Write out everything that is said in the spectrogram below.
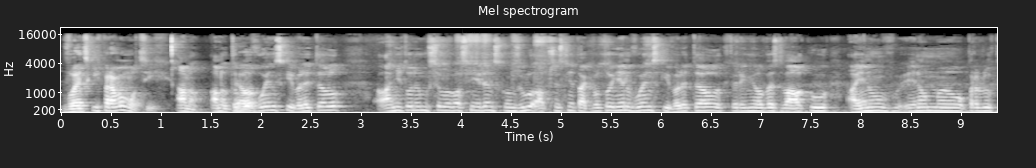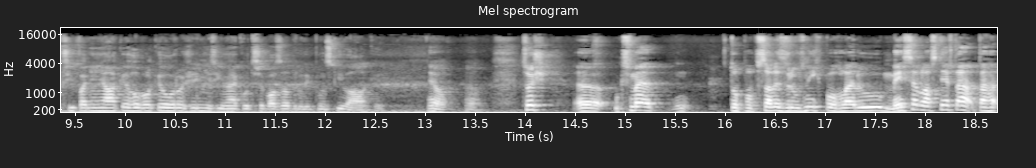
vojenských pravomocích. Ano, ano, to jo? byl vojenský velitel, ani to nemusel vlastně jeden z konzulů a přesně tak, byl to jen vojenský velitel, který měl vést válku a jenom, jenom opravdu v případě nějakého velkého ohrožení Říma, jako třeba za druhý punský války. Jo, jo. Což uh, už jsme to popsali z různých pohledů. My se vlastně v, ta, ta,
